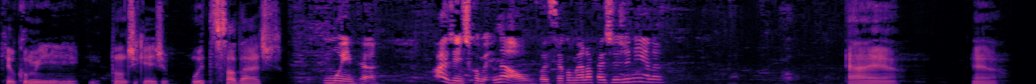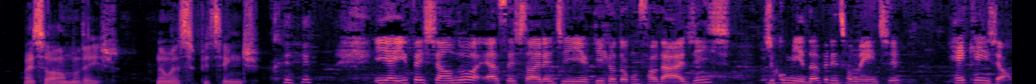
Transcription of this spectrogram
que eu comi pão de queijo. Muita saudade. muita. A gente come... Não, você comeu na festa junina. Ah, é. É. Mas só uma vez. Não é suficiente. E aí, fechando essa história de o que, que eu tô com saudades, de comida, principalmente, requeijão.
